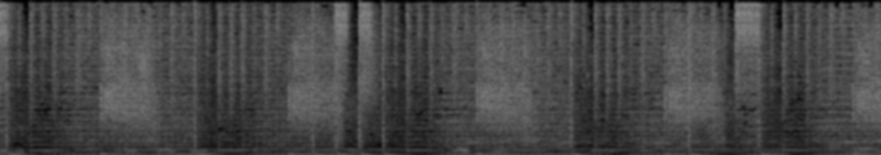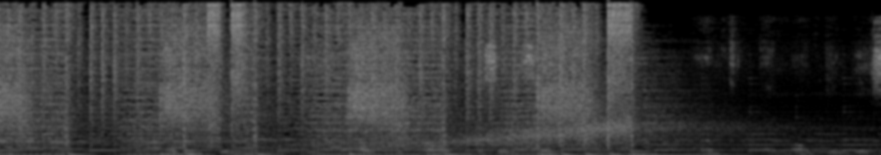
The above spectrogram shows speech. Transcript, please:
Connected to be connected to side pin. Right pin is connected to ground. Middle pin is the output of the sensor. So I'm, mounting this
